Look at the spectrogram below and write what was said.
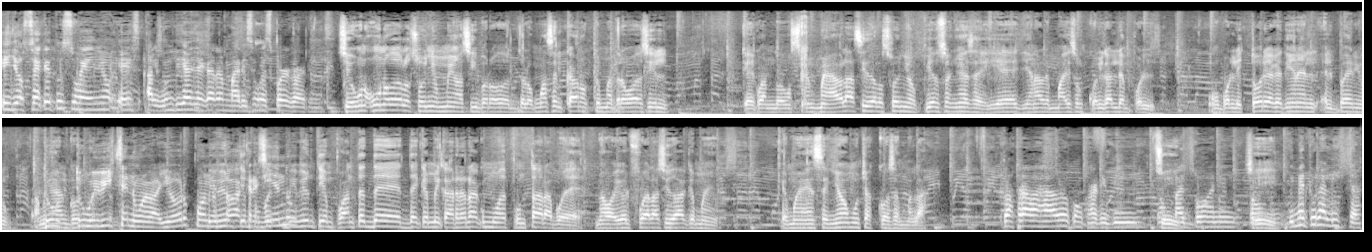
Y yo sé que tu sueño es algún día llegar al Madison Square Garden. Sí, uno, uno de los sueños míos así, pero de los más cercanos que me atrevo a decir que cuando se me habla así de los sueños, pienso en ese y es llenar el Madison Square Garden por, como por la historia que tiene el, el venue. Para mí ¿Tú, es algo- tú viviste en Nueva York cuando estabas tiempo, creciendo? Viví un tiempo antes de, de que mi carrera como despuntara, pues Nueva York fue la ciudad que me, que me enseñó muchas cosas, ¿verdad? Tú has trabajado con Cardi B, con Sí. Bad Bunny. con- Sí. Dime tú la lista.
